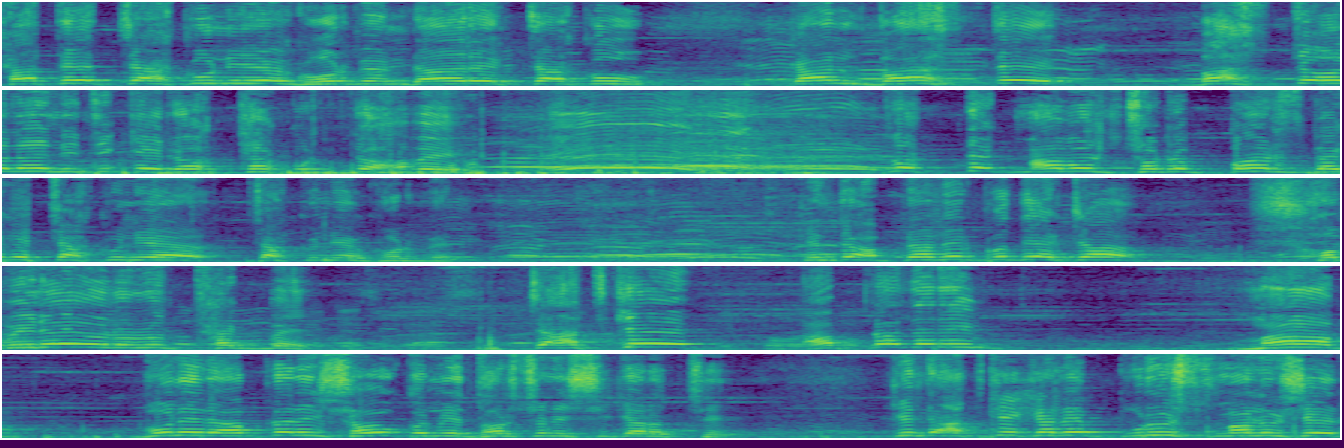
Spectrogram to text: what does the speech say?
সাথে চাকু নিয়ে ঘুরবেন ডাইরেক্ট চাকু। কারণ বাঁচতে বাঁচতে হলে নিজেকে রক্ষা করতে হবে। প্রত্যেক মা বোন ছোট পার্স ব্যাগে চাকু নিয়ে চাকু নিয়ে ঘুরবেন। কিন্তু আপনাদের প্রতি একটা সবিনয় অনুরোধ থাকবে যে আজকে আপনাদের এই মা বোনের আপনার এই সহকর্মী ধর্ষণের শিকার হচ্ছে। কিন্তু আজকে এখানে পুরুষ মানুষের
